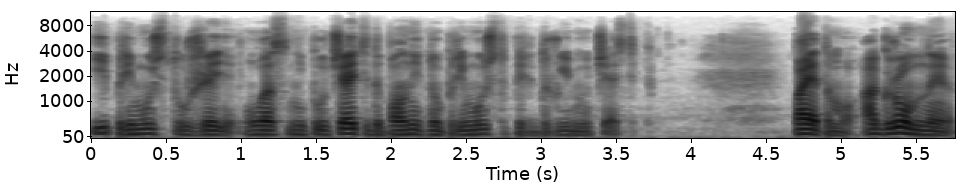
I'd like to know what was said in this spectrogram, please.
и преимущество уже у вас не получаете дополнительного преимущества перед другими участниками. Поэтому огромное,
